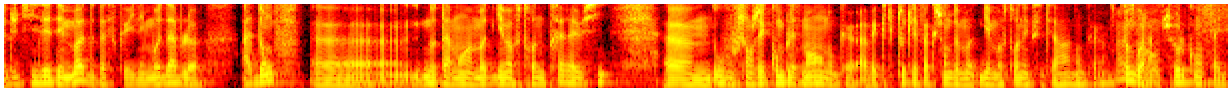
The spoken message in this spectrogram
d'utiliser des modes parce qu'il est modable à donf, euh, notamment un mode Game of Thrones très réussi, euh, où vous changez complètement, donc euh, avec toutes les factions de Game of Thrones, etc. Donc, euh, ah, donc voilà, je vous le conseille.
